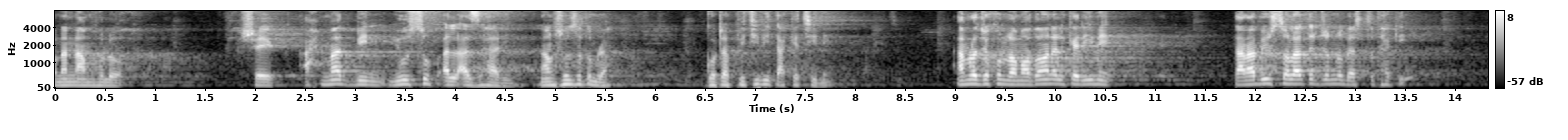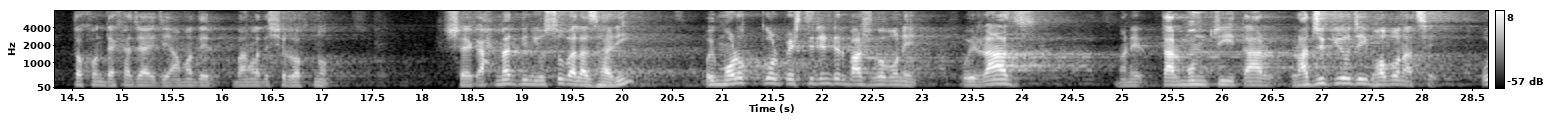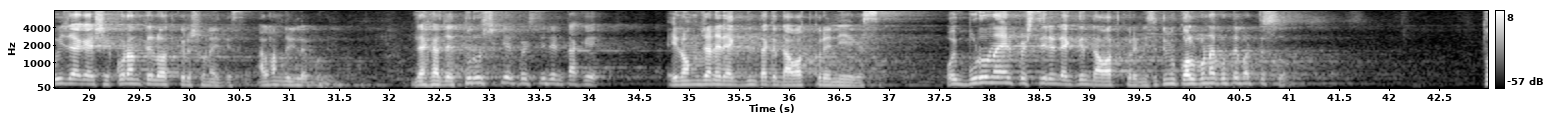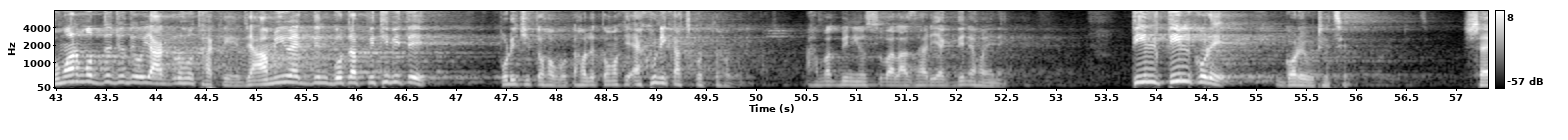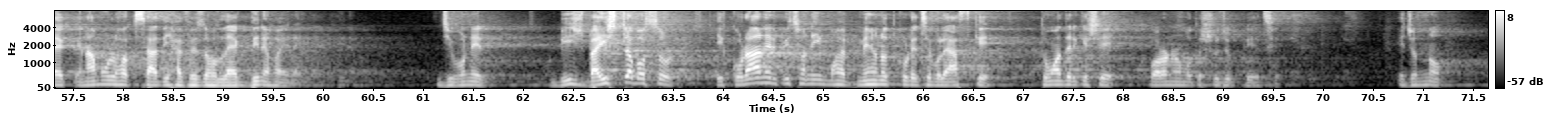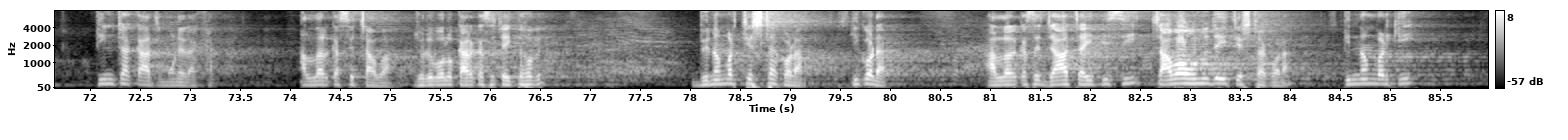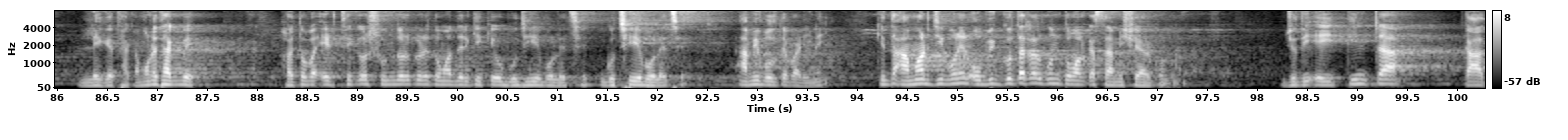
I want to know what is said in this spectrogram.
ওনার নাম হলো শেখ আহমদ বিন ইউসুফ আল আজহারি নাম শুনছো তোমরা? গোটা পৃথিবী তাকে চিনে। আমরা যখন রমাদান আল করিমে তারাবির সলাতের জন্য ব্যস্ত থাকি, তখন দেখা যায় যে আমাদের বাংলাদেশের রত্ন শেখ আহমেদ বিন ইউসুফ আল আজহারি ওই মরক্কোর প্রেসিডেন্টের বাসভবনে ওই রাজ মানে তার মন্ত্রী, তার রাজকীয় যেই ভবন আছে, ওই জায়গায় সে কোরআন তেলাওয়াত করে শোনাইতেছে। আলহামদুলিল্লাহ বলে। দেখা যায় তুরস্কের প্রেসিডেন্ট তাকে এই রমজানের একদিন তাকে দাওয়াত করে নিয়ে গেছে। ওই বুড়োনায়ের প্রেসিডেন্ট একদিন দাওয়াত করে নিয়েছে তুমি কল্পনা করতে পারতেছো? তোমার মধ্যে যদি ওই আগ্রহ থাকে যে আমিও একদিন গোটা পৃথিবীতে পরিচিত হব, তাহলে তোমাকে এখনই কাজ করতে হবে। আহমদ বিন ইউসুফ আল আজহারি একদিনে হয় নাই। তিল তিল করে গড়ে উঠেছে। শেখ এনামুল হক সাদি হাফিজহল্লা একদিনে হয় নাই। জীবনের বিশ বাইশটা বছর এই কোরআনের পিছনেই মেহনত করেছে বলে আজকে তোমাদেরকে সে পড়ানোর মতো সুযোগ পেয়েছে। এজন্য তিনটা কাজ মনে রাখা। আল্লাহর কাছে চাওয়া। জোরে বলো, কার কাছে চাইতে হবে? দুই নম্বর চেষ্টা করা। কি করা? আল্লাহর কাছে যা চাইতেছি, চাওয়া অনুযায়ী চেষ্টা করা। তিন নম্বর কি? লেগে থাকা। মনে থাকবে? হয়তোবা এর থেকেও সুন্দর করে তোমাদেরকে কেউ বুঝিয়ে বলেছে, গুছিয়ে বলেছে। আমি বলতে পারি নাই। কিন্তু আমার জীবনের অভিজ্ঞতাটার গুণ তোমার কাছে আমি শেয়ার করলাম। যদি এই তিনটা কাজ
